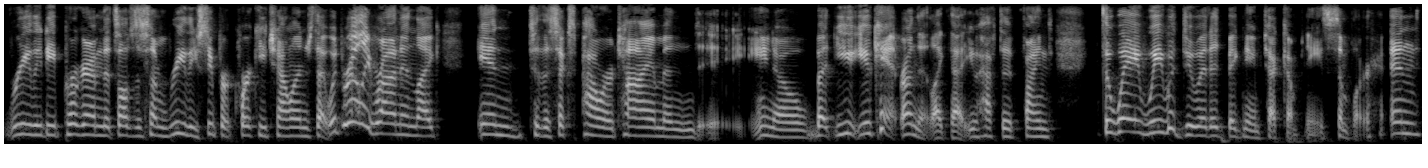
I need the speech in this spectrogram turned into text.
really deep program that solves some really super quirky challenge that would really run in like into the six power time and you know but you you can't run it like that you have to find the way we would do it at big name tech companies simpler and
